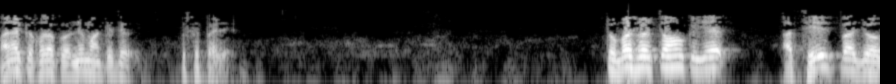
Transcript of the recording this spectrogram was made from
حالانکہ خدا کو نہیں مانتے تھے اس سے پہلے۔ تو میں سمجھتا ہوں کہ یہ اتھیز پر جو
